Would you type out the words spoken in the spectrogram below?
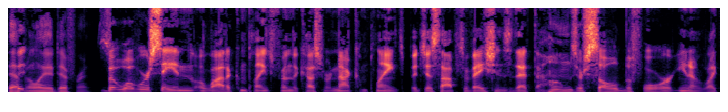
definitely a difference. But what we're seeing a lot of complaints from the customer, not complaints, but just observations that the homes are sold before, you know, like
